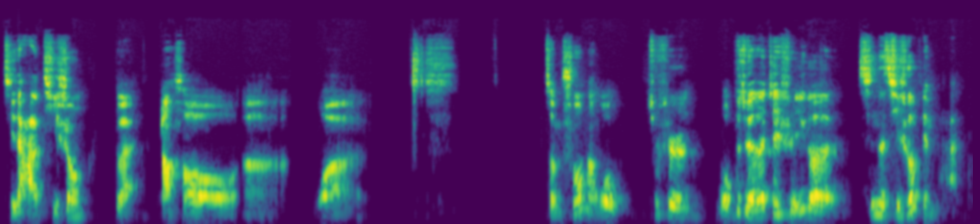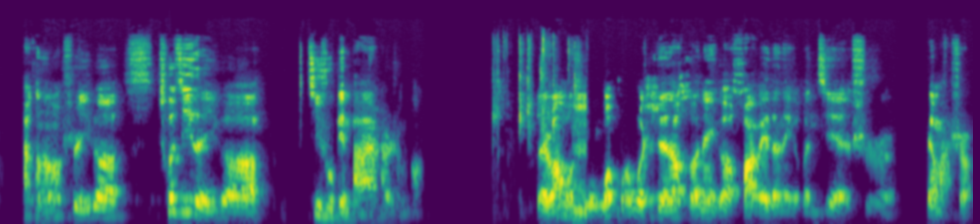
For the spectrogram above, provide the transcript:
极大的提升。对，然后呃，我怎么说呢？我。就是我不觉得这是一个新的汽车品牌，它可能是一个车机的一个技术品牌还是什么？对，然后我我我我是觉得和那个华为的那个问界是两码事儿。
